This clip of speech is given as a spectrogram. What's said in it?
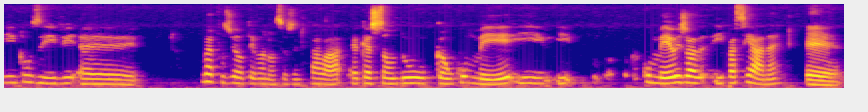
Inclusive, é, não vai fugir ao tema não se a gente falar, é a questão do cão comer e, e comer e, já, e passear, né? É,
